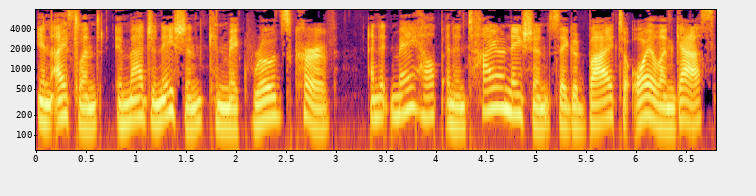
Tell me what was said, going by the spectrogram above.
In Iceland, imagination can make roads curve and it may help an entire nation say goodbye to oil and gas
